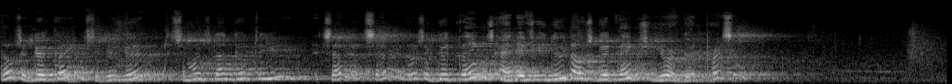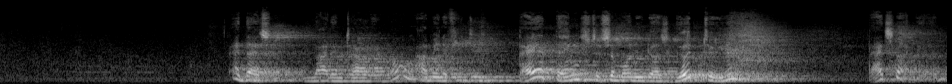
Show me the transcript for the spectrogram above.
those are good things to do good to someone who's done good to you, etc., etc. Those are good things, and if you do those good things, you're a good person. And that's not entirely wrong. I mean, if you do bad things to someone who does good to you, that's not good.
